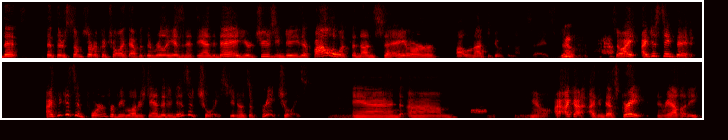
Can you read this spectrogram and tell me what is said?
that that there's some sort of control like that, but there really isn't. At the end of the day, you're choosing to either follow what the nuns say or follow not to do what the nuns say. So, Yeah. so I, I just think that I think it's important for people to understand that it is a choice. You know, it's a free choice, and um, you know, I, I got, I think that's great in reality.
